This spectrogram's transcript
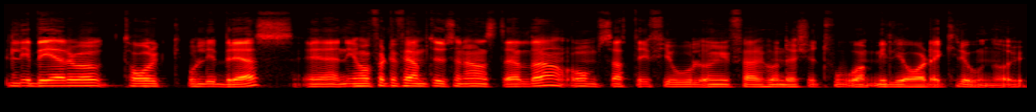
Libero, Tork och Libress. Eh, ni har 45 000 anställda och omsatte i fjol ungefär 122 miljarder kronor.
